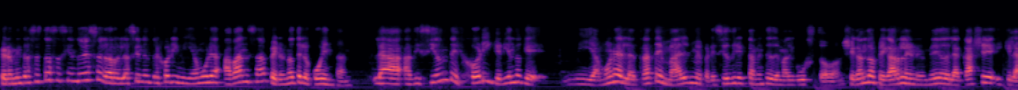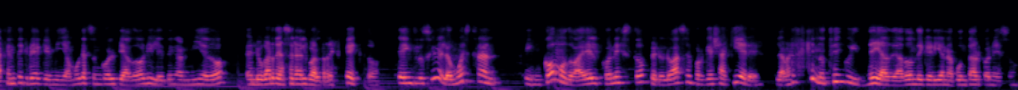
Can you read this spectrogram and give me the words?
Pero mientras estás haciendo eso, la relación entre Hori y Miyamura avanza, pero no te lo cuentan. La adición de Hori queriendo que Miyamura la trate mal me pareció directamente de mal gusto, llegando a pegarle en el medio de la calle y que la gente crea que Miyamura es un golpeador y le tengan miedo, en lugar de hacer algo al respecto. E inclusive lo muestran incómodo a él con esto, pero lo hace porque ella quiere. La verdad es que no tengo idea de a dónde querían apuntar con eso.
